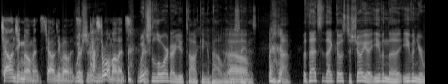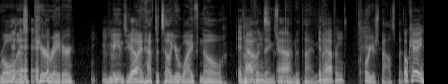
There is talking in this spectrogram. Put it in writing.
challenging moments, challenging moments, which, sure. pastoral moments. Which Lord are you talking about when um, you say um, this? Uh, but that's that goes to show you even the even your role as curator mm-hmm. means you yep. might have to tell your wife no. It about happens. things from Yeah. time to time, It but- happens. or your spouse. But Okay.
